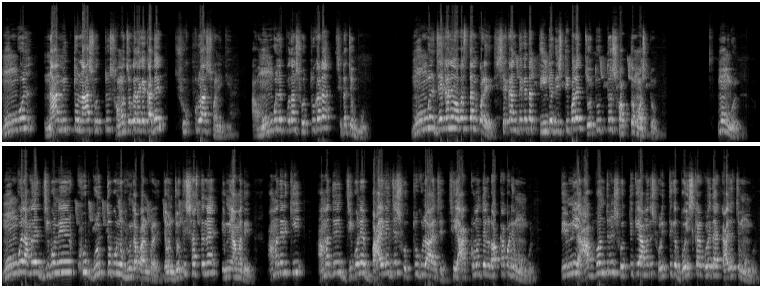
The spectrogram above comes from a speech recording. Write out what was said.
মঙ্গল না মিত্র, না শত্রু, সমচকে থাকে কাদের? শুক্র আর শনিকে। আর মঙ্গলের প্রধান শত্রু কারা? সেটা হচ্ছে বুধ। মঙ্গল যেখানে অবস্থান করে, সেখান থেকে তার তিনটে দৃষ্টি পড়ে, চতুর্থ, সপ্তম, অষ্টম। মঙ্গল। মঙ্গল আমাদের জীবনে খুব গুরুত্বপূর্ণ ভূমিকা পালন করে। যেমন জ্যোতিষশাস্ত্রে নেয়, তেমনি আমাদের। আমাদের কি? আমাদের জীবনের বাইরের যে শত্রুগুলো আছে, সেই আক্রমণ থেকে রক্ষা করে মঙ্গল। তেমনি আভ্যন্তরীণ শত্রুকে আমাদের শরীর থেকে বহিষ্কার করে দেওয়ার কাজ হচ্ছে মঙ্গল।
